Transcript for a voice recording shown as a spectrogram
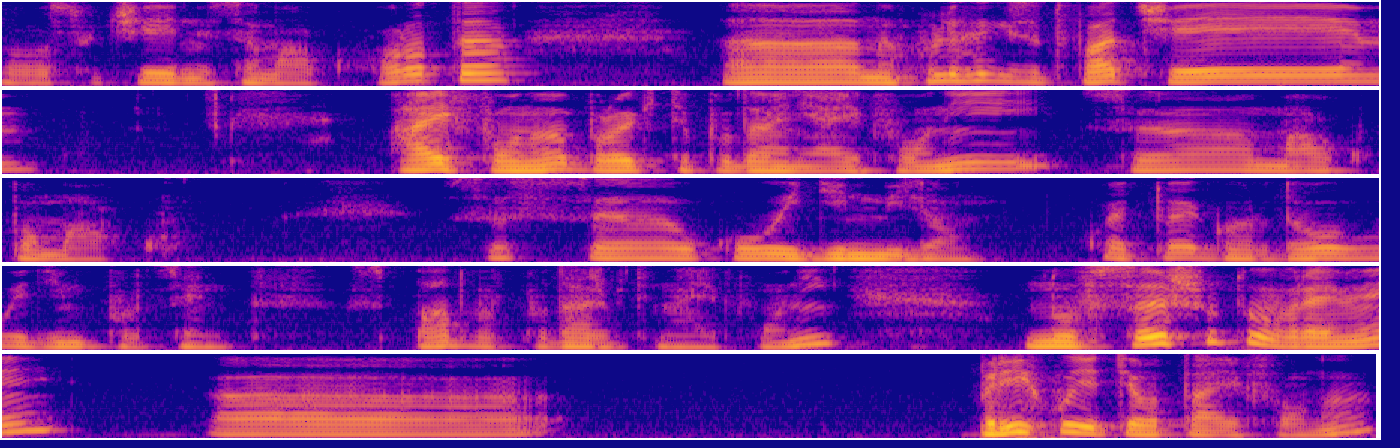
В случай не са малко хората. А, нахулиха ги за това, че iPhone, бройките продадени iPhone са малко по-малко. С а, около 1 милион, което е горе-долу 1% спад в продажбите на iPhone. Но в същото време а, приходите от iPhone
